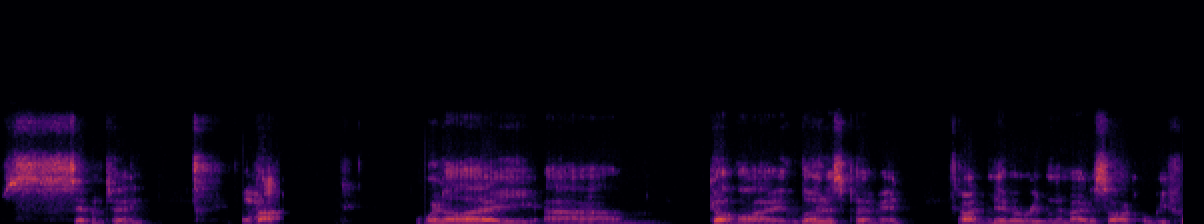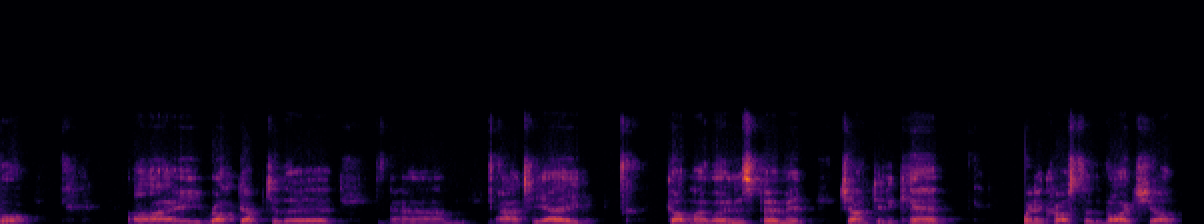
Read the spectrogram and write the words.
17, Yeah. but when I um, got my learner's permit, I'd never ridden a motorcycle before. I rocked up to the um, RTA, got my learner's permit, jumped in a cab, went across to the bike shop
